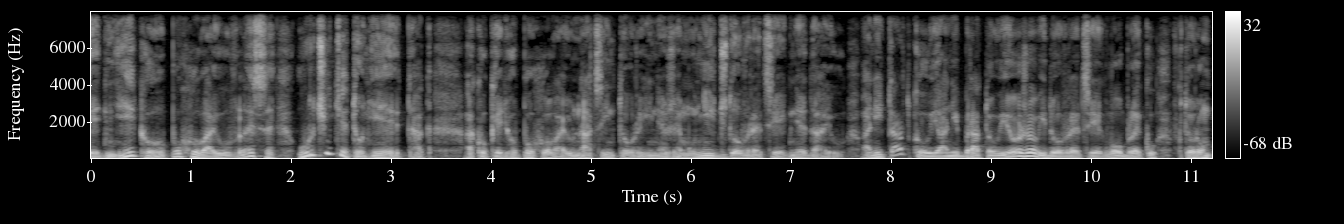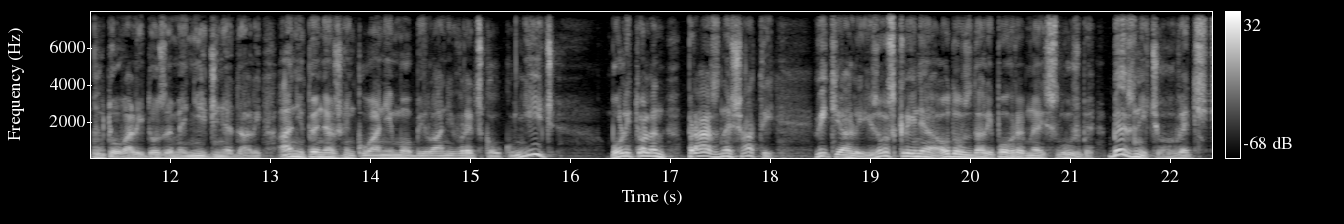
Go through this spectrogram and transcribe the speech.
Keď niekoho pochovajú v lese, určite to nie je tak, ako keď ho pochovajú na cintoríne, že mu nič do vreciek nedajú. Ani tatkovi, ani bratovi Jožovi do vreciek v obleku, v ktorom putovali do zeme, nič nedali. Ani peňaženku, ani mobil, ani vreckovku, nič. Boli to len prázdne šaty Vytiahli ich zo skrine a odovzdali pohrebnej službe. Bez ničoho, veď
